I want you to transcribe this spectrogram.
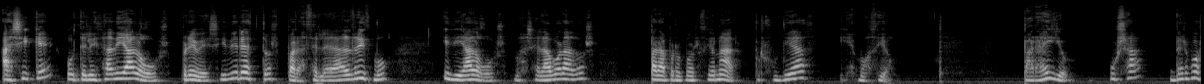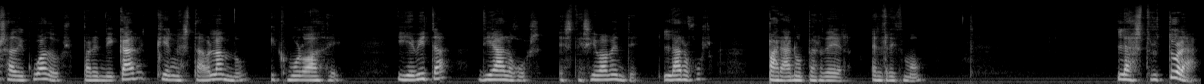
Así que utiliza diálogos breves y directos para acelerar el ritmo y diálogos más elaborados para proporcionar profundidad y emoción. Para ello, usa verbos adecuados para indicar quién está hablando y cómo lo hace, y evita diálogos excesivamente largos para no perder el ritmo. La estructura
